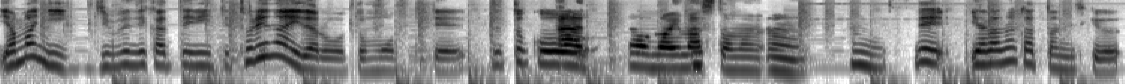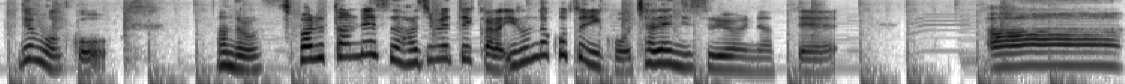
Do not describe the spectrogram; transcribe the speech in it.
山に自分で勝手に行って取れないだろうと思ってずっとこあう、と思いますと思う、うん、うん、でやらなかったんですけどでもこうなんだろうスパルタンレース始めてからいろんなことにこうチャレンジするようになってあ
